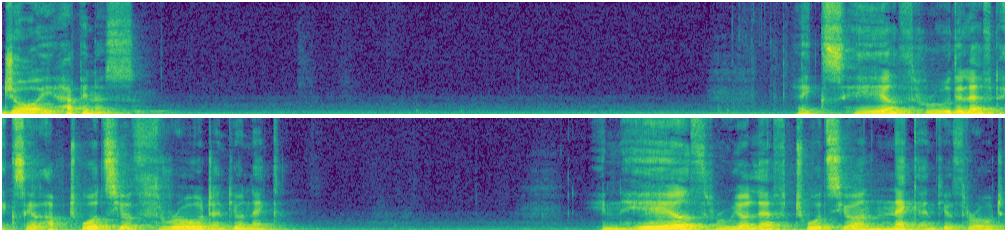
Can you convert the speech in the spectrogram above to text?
joy, happiness. Exhale through the left. Exhale up towards your throat and your neck. Inhale through your left towards your neck and your throat.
